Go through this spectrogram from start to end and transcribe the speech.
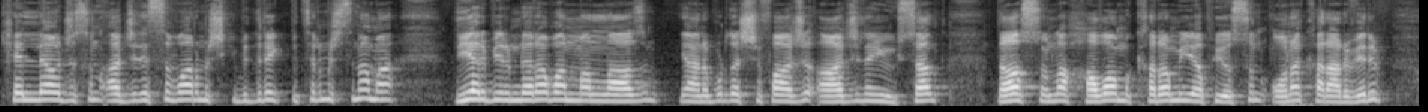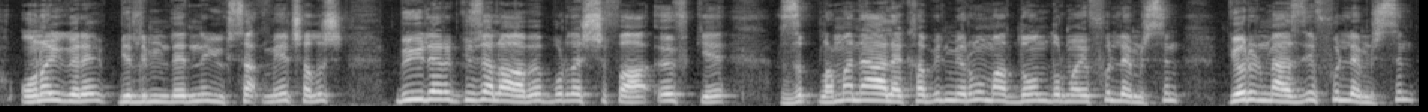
kelle avcısının acelesi varmış gibi direkt bitirmişsin ama diğer birimlere abanman lazım. Yani burada şifacı acilen yükselt. Daha sonra hava mı kara mı yapıyorsun ona karar verip ona göre birimlerini yükseltmeye çalış. Büyüler güzel abi. Burada şifa, öfke, zıplama ne alaka bilmiyorum ama dondurmayı fulllemişsin. Görünmezliği fulllemişsin.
